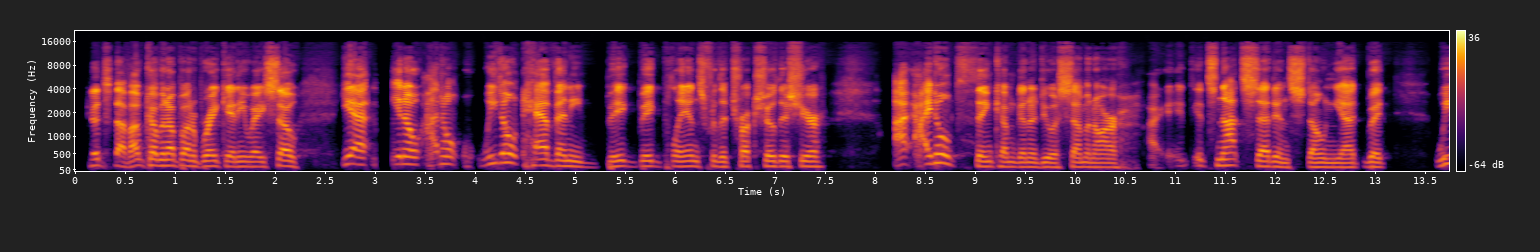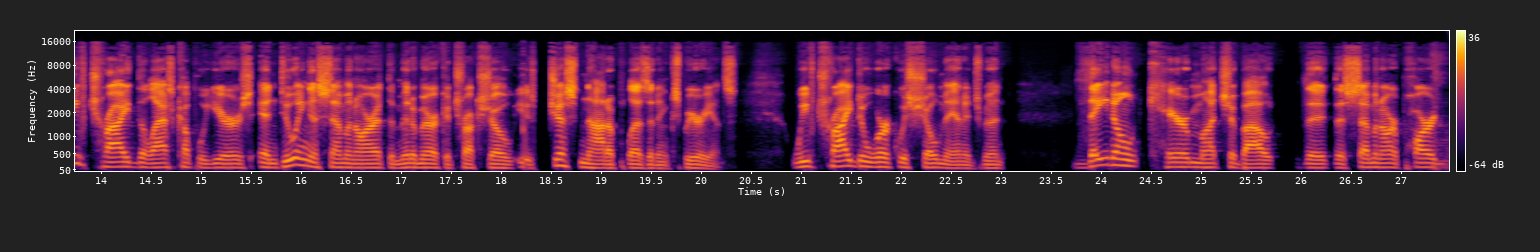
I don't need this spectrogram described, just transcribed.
Good stuff. I'm coming up on a break anyway. So, yeah, you know, I don't, we don't have any big, big plans for the truck show this year. I, I don't think I'm going to do a seminar. I, it, it's not set in stone yet, but we've tried the last couple years and doing a seminar at the mid-america truck show is just not a pleasant experience. We've tried to work with show management. They don't care much about the the seminar part.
